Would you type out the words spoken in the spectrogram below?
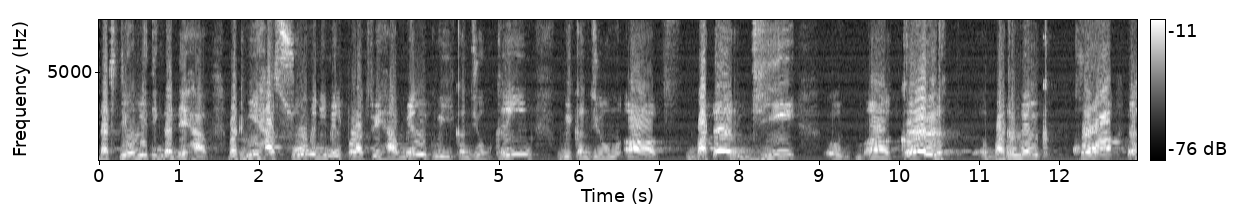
That's the only thing that they have. But we have so many milk products. We have milk, we consume cream, we consume uh, butter, ghee, uh, curd, buttermilk, khoa. There are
